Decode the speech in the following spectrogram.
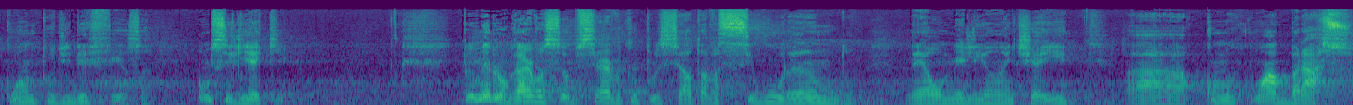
quanto de defesa. Vamos seguir aqui primeiro lugar, você observa que o policial estava segurando né, o meliante aí ah, como um abraço.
